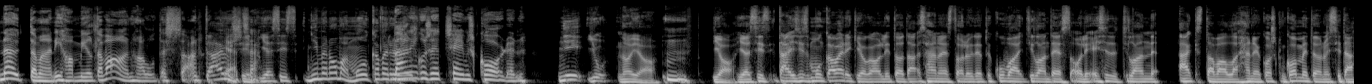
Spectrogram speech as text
näyttämään ihan miltä vaan halutessaan. Täysin. tiedätkö? Ja siis nimenomaan mun kaveri... Vähän niin kuin se James Corden. Niin, ju, no joo. Mm. Joo, ja siis, tai siis mun kaverikin, joka oli tuota, hänestä oli otettu kuva tilanteessa, oli esitetty tilanne X tavalla, hän ei koskaan kommentoinut sitä.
